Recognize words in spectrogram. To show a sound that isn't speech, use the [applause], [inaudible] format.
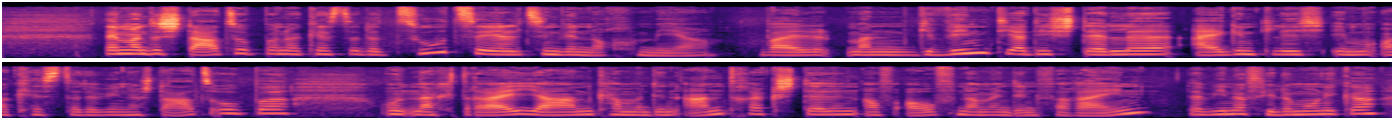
Wenn man das Staatsopernorchester dazuzählt, sind wir noch mehr weil man gewinnt ja die Stelle eigentlich im Orchester der Wiener Staatsoper und nach drei Jahren kann man den Antrag stellen auf Aufnahme in den Verein der Wiener Philharmoniker.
